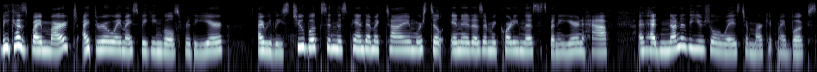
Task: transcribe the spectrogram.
because by March, I threw away my speaking goals for the year. I released two books in this pandemic time. We're still in it as I'm recording this. It's been a year and a half. I've had none of the usual ways to market my books.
